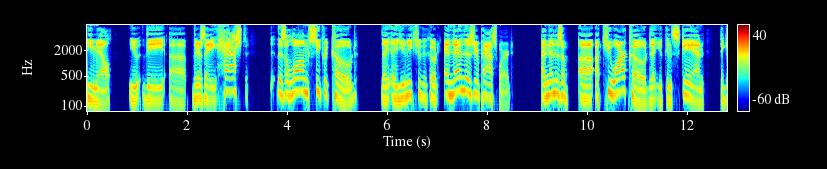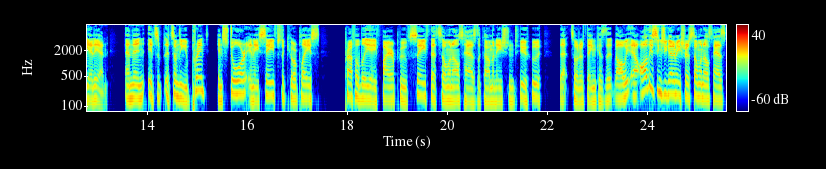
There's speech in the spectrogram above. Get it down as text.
email, you the uh, there's a hashed there's a long secret code, the, a unique secret code, and then there's your password, and then there's a uh, a QR code that you can scan to get in, and then it's it's something you print and store in a safe, secure place, preferably a fireproof safe that someone else has the combination to that sort of thing because all we, all these things you got to make sure someone else has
